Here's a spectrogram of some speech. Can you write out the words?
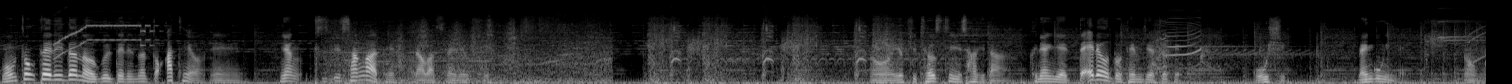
몸통 때리든 얼굴 때리든 똑같아요. 예 그냥 비슷한 것 같아. 나 봤을 때 역시. 어, 역시 저스틴이 사기다. 그냥 얘 때려도 데미지가 저렇게 50. 맹공인데. 어, 네.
